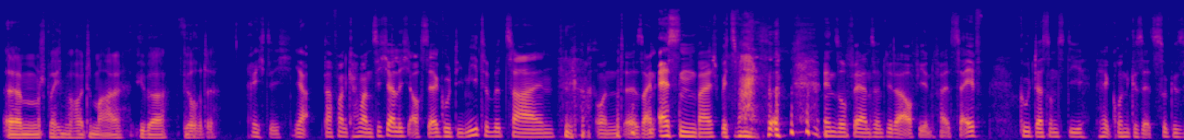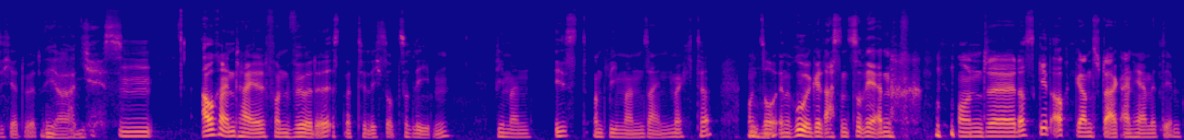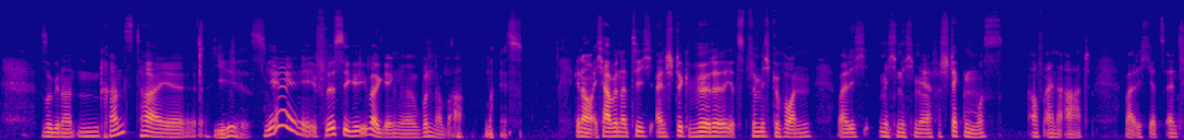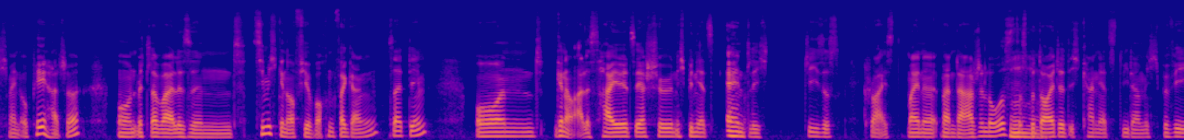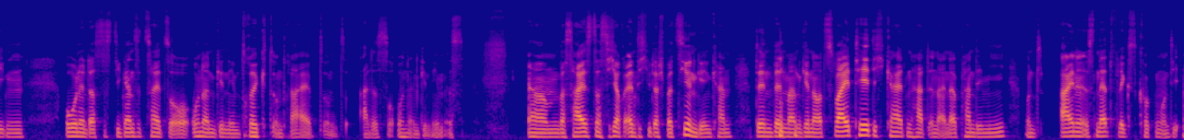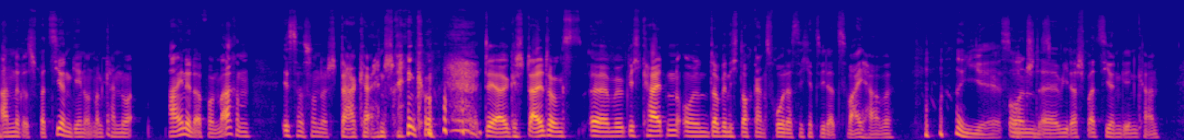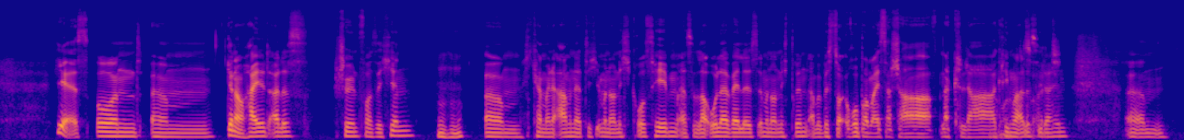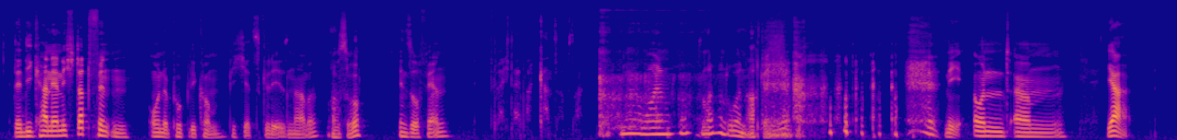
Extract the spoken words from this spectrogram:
ähm, sprechen wir heute mal über Würde. Richtig, ja. Davon kann man sicherlich auch sehr gut die Miete bezahlen und äh, sein Essen beispielsweise. Insofern sind wir da auf jeden Fall safe. Gut, dass uns die per Grundgesetz so gesichert wird. Ja, yes. Mm, Auch ein Teil von Würde ist natürlich so zu leben, wie man ist und wie man sein möchte und so in Ruhe gelassen zu werden. und äh, das geht auch ganz stark einher mit dem sogenannten Trans-Teil. Yes. Yay, flüssige Übergänge, wunderbar. Nice. Genau, ich habe natürlich ein Stück Würde jetzt für mich gewonnen, weil ich mich nicht mehr verstecken muss auf eine Art, weil ich jetzt endlich mein OP hatte und mittlerweile sind ziemlich genau vier Wochen vergangen seitdem und genau, alles heilt sehr schön. Ich bin jetzt endlich, Jesus Christ, meine Bandage los. Das bedeutet, ich kann jetzt wieder mich bewegen, ohne dass es die ganze Zeit so unangenehm drückt und reibt und alles so unangenehm ist. Ähm, das heißt, dass ich auch endlich wieder spazieren gehen kann. Denn wenn man genau zwei Tätigkeiten hat in einer Pandemie und eine ist Netflix gucken und die andere ist spazieren gehen und man kann nur eine davon machen, ist das schon eine starke Einschränkung der Gestaltungsmöglichkeiten. und da bin ich doch ganz froh, dass ich jetzt wieder zwei habe Yes. und äh, wieder spazieren gehen kann. Yes, und ähm, genau, heilt alles schön vor sich hin. Mhm. Ähm, ich kann meine Arme natürlich immer noch nicht groß heben, also Laola-Welle ist immer noch nicht drin, aber bis zur Europameisterschaft, na klar, kriegen wir alles Zeit. wieder hin. Ähm, denn die kann ja nicht stattfinden ohne Publikum, wie ich jetzt gelesen habe. Ach so? Insofern, vielleicht einfach ganz absagen. Mal, mal drüber nachdenken. Nee, und ähm, ja,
